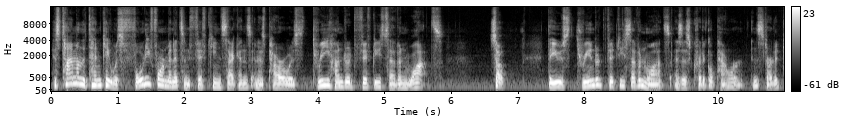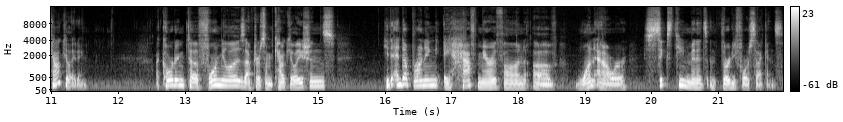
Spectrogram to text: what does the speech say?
His time on the 10K was 44 minutes and 15 seconds, and his power was 357 watts. So, they used 357 watts as his critical power and started calculating. According to formulas, after some calculations, he'd end up running a half marathon of 1 hour, 16 minutes, and 34 seconds.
